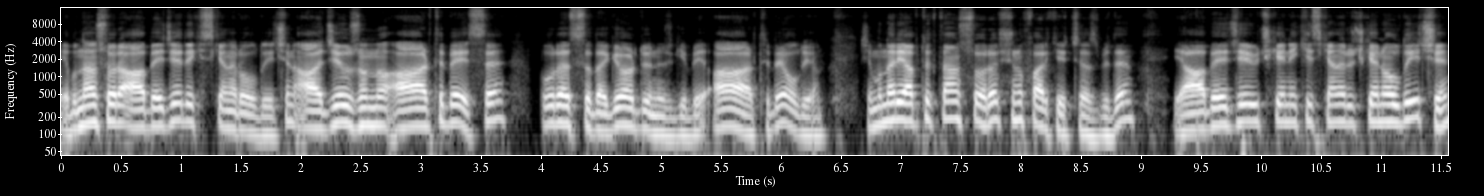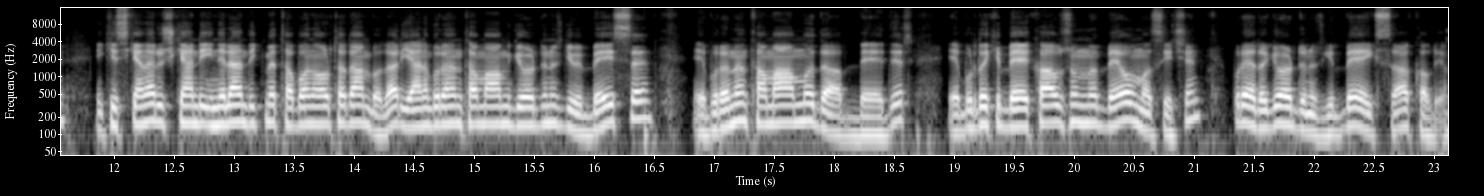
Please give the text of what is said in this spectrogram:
E bundan sonra ABC de ikiz kenar olduğu için AC uzunluğu A artı B ise burası da gördüğünüz gibi A artı B oluyor. Şimdi bunları yaptıktan sonra şunu fark edeceğiz bir de. E, ABC üçgeni ikizkenar üçgen olduğu için ikizkenar üçgende inilen dikme tabanı ortadan böler. Yani buranın tamamı gördüğünüz gibi B ise e, buranın tamamı da B'dir. E, buradaki BK uzunluğu B olması için buraya da gördüğünüz gibi B eksi A kalıyor.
